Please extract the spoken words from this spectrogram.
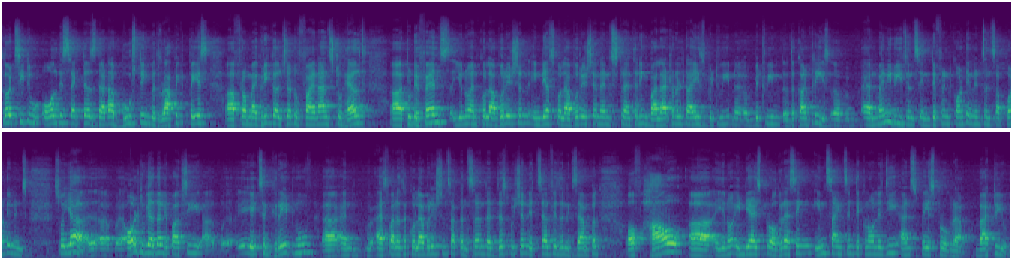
courtesy to all the sectors that are boosting with rapid pace uh, from agriculture to finance to health, uh, to defense, you know, and collaboration, India's collaboration and strengthening bilateral ties between uh, between the countries uh, and many regions in different continents and subcontinents. So yeah, uh, altogether, Lipakshi, uh, it's a great move. Uh, and as far as the collaborations are concerned, that this mission itself is an example of how uh, you know India is progressing in science and technology and space program. Back to you.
